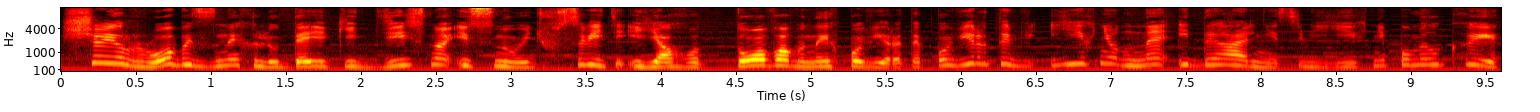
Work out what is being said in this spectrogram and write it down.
що й робить з них людей, які дійсно існують в світі. І я готова в них повірити. Повірити в їхню неідеальність, в їхні помилки,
